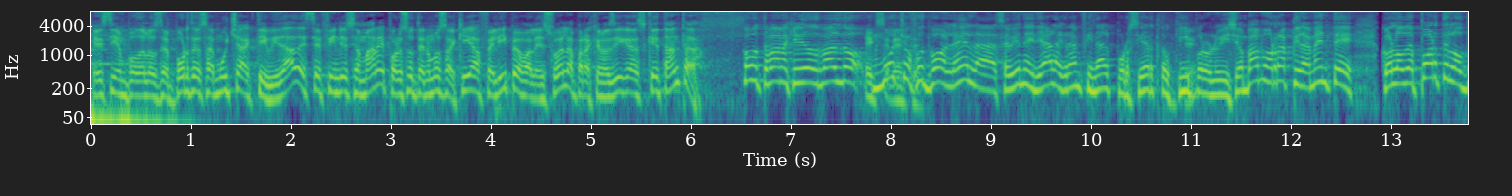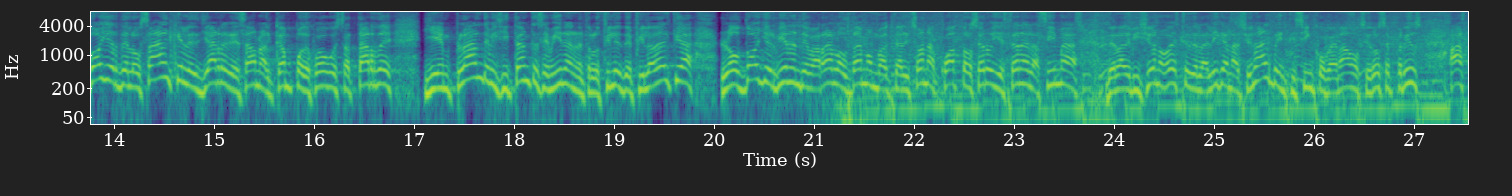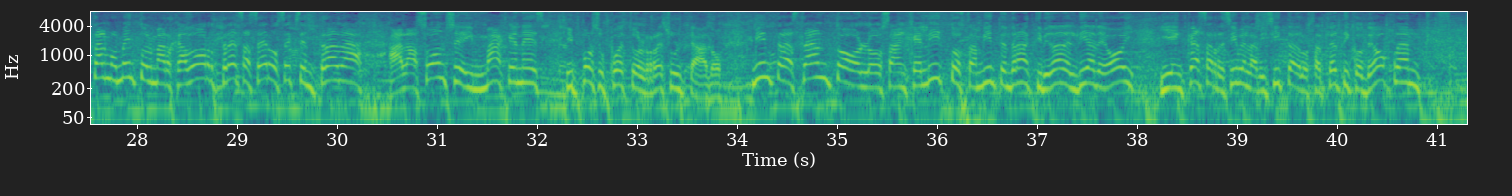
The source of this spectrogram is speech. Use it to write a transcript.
Es tiempo de los deportes, hay mucha actividad este fin de semana y por eso tenemos aquí a Felipe Valenzuela para que nos digas qué tanta. ¿Cómo te va, mi querido Osvaldo? Excelente. Mucho fútbol, ¿eh? La- se viene ya la gran final, por cierto, aquí por Univisión. Vamos rápidamente con los deportes. Los Dodgers de Los Ángeles ya regresaron al campo de juego esta tarde y en plan de visitantes se miran entre los files de Filadelfia. Los Dodgers vienen de barrar a los Diamondbacks de Arizona 4-0 y están en la cima de la división oeste de la Liga Nacional. 25 ganados y 12 perdidos. Hasta el momento el marcador 3-0, sexta entrada a las 11 imágenes y por supuesto el resultado. Mientras tanto, los Angelitos también tendrán actividad el día de hoy y en casa reciben la visita de los Atléticos de Oakland.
